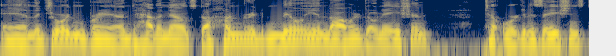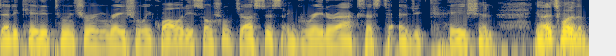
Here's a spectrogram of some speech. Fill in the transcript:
and the Jordan brand have announced a $100 million donation to organizations dedicated to ensuring racial equality, social justice, and greater access to education. You know, that's one of the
